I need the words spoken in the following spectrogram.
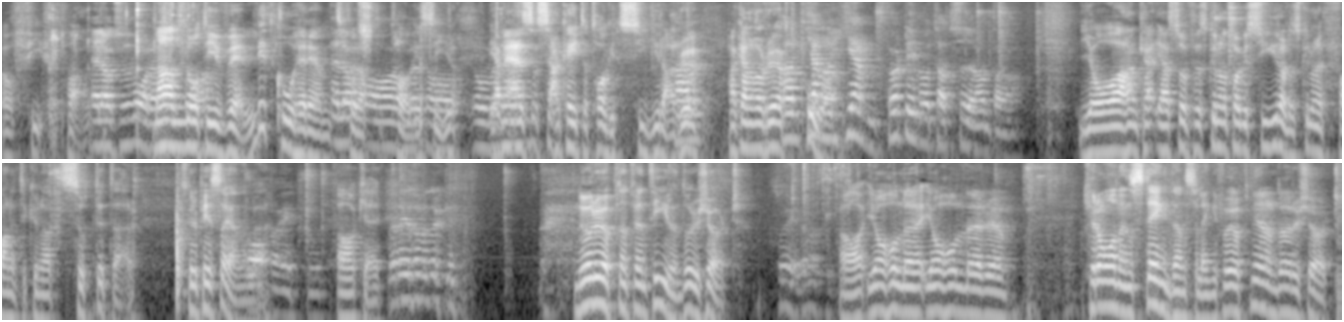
Ja, fy fan. Eller också var det... Men han låter ju väldigt koherent Eller, för att ja, ha tagit men, syra. ja, ja, men- Ja, men alltså, så han kan ju inte ha tagit syra. Han- han kan ha rökt Han på. kan ha jämfört det och tagit syra antar jag. Ja, han kan, alltså, för skulle han ha tagit syra då skulle han för fan inte kunnat suttit där. Ska du pissa igen eller? Ja, okej. Men det är som en druckit. Nu har du öppnat ventilen, då är det kört. Så är det faktiskt. Ja, jag håller, jag håller eh, kranen stängd än så länge. Får jag öppna den då är det kört.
